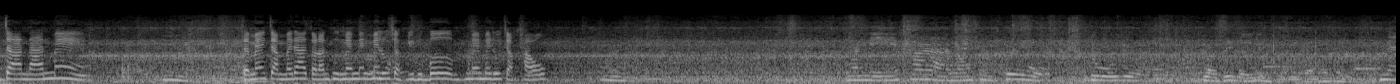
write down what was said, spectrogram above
ประจานร้านแม่ แต่แม่จำไม่ได้ตอนนั้นคือแม่ไม่ไม่รู้จักยูทูบเบอร์แม่ไม่รู้จักเขาวันนี้ถ้าน้องชมพู่ดูอยู่เราที่เลยอยู่กันทั้งหมดแม่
